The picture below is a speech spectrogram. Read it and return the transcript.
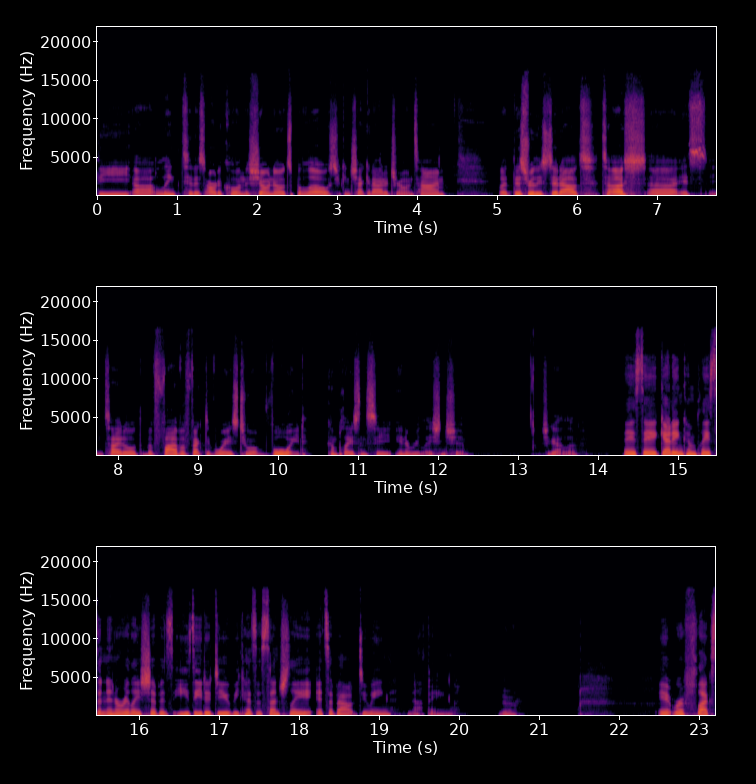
the uh, link to this article in the show notes below so you can check it out at your own time. But this really stood out to us. Uh, it's entitled The Five Effective Ways to Avoid Complacency in a Relationship. What you got, love? They say getting complacent in a relationship is easy to do because essentially it's about doing nothing. Yeah. It reflects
